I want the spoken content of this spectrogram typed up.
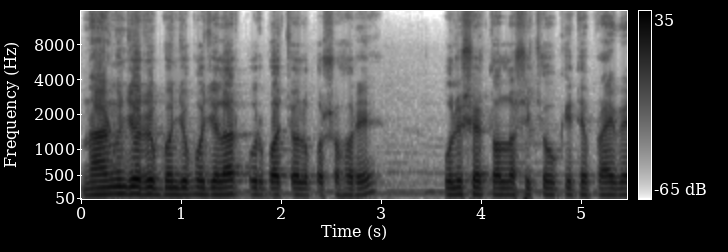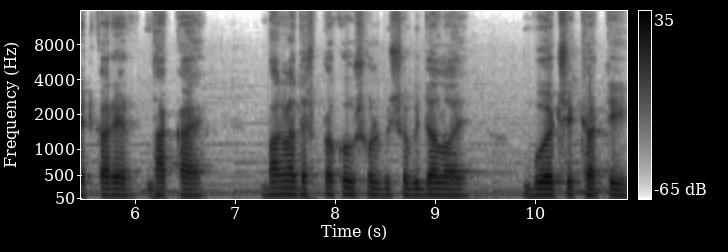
নারায়ণগঞ্জের রূপগঞ্জ উপজেলার পূর্বাচল উপশহরে পুলিশের তল্লাশি চৌকিতে প্রাইভেট কারের ধাক্কায় বাংলাদেশ প্রকৌশল বিশ্ববিদ্যালয় বুয়েট শিক্ষার্থী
